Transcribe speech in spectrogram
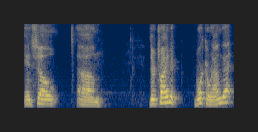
And so um, they're trying to work around that.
